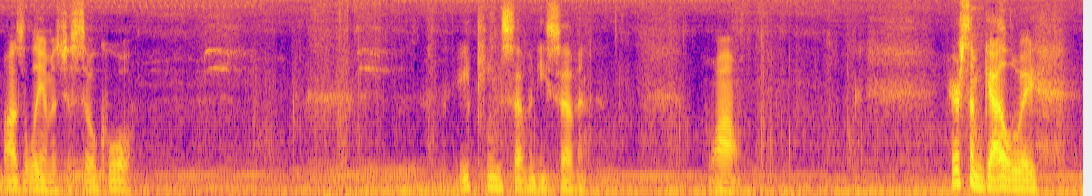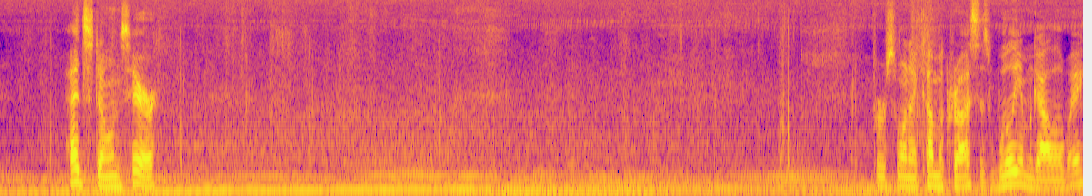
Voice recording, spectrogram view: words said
Mausoleum is just so cool. 1877. Wow. Here's some Galloway headstones here. First one I come across is William Galloway,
